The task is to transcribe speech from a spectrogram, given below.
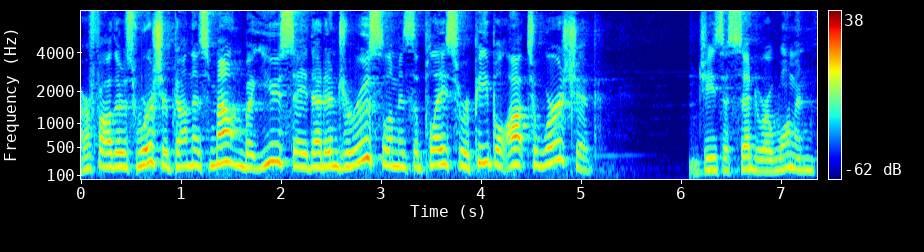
Our fathers worshipped on this mountain, but you say that in Jerusalem is the place where people ought to worship. And Jesus said to her, Woman,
